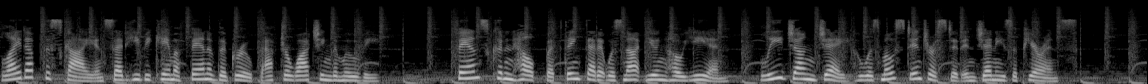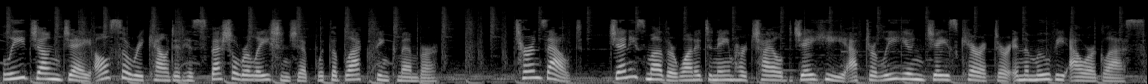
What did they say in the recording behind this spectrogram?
Light Up the Sky and said he became a fan of the group after watching the movie. Fans couldn't help but think that it was not Yoon Ho Yeon, Lee Jung-jae who was most interested in Jennie's appearance. Lee Jung-jae also recounted his special relationship with the Blackpink member. Turns out, Jennie's mother wanted to name her child Jae-hee after Lee Jung-jae's character in the movie Hourglass.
